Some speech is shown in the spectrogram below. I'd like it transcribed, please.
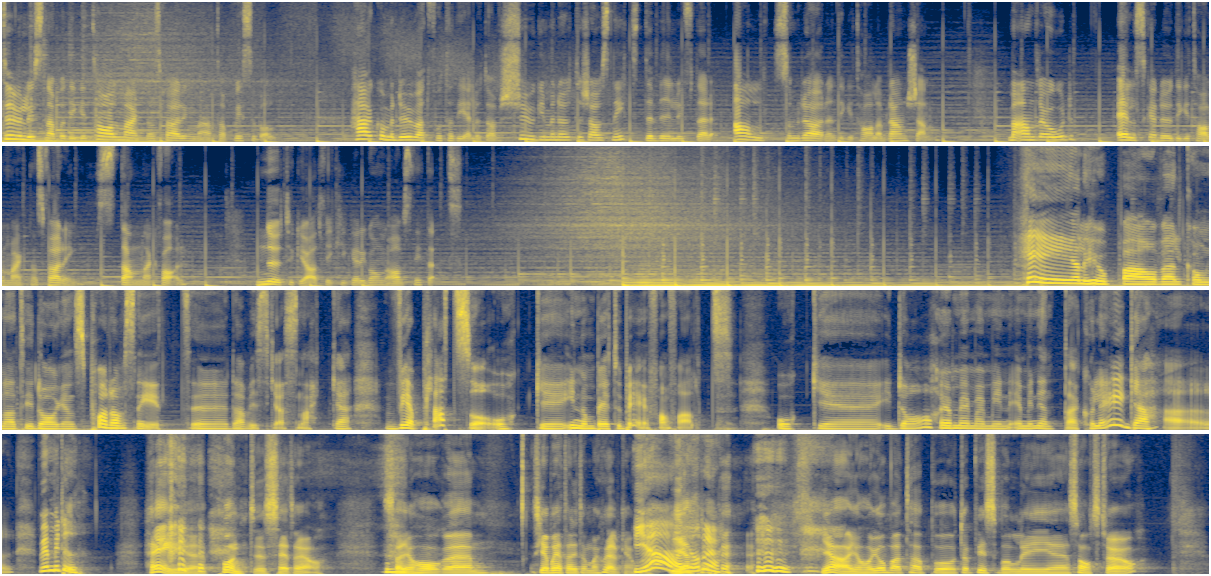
Du lyssnar på digital marknadsföring med Top Visible. Här kommer du att få ta del av 20 minuters avsnitt där vi lyfter allt som rör den digitala branschen. Med andra ord, älskar du digital marknadsföring? Stanna kvar. Nu tycker jag att vi kickar igång avsnittet. Hej allihopa och välkomna till dagens poddavsnitt eh, där vi ska snacka webbplatser och eh, inom B2B framförallt. Och eh, idag har jag med mig min eminenta kollega här. Vem är du? Hej, Pontus heter jag. Så jag har... Ska jag berätta lite om mig själv kanske? Ja, ja. gör det. ja, jag har jobbat här på Top Visible i snart två år.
